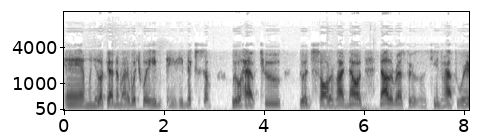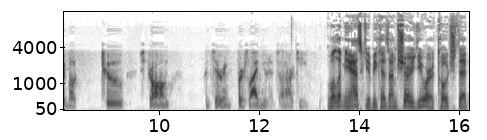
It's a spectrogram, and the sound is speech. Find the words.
And when you look at it, no matter which way he, he he mixes them, we will have two good solid line. Now, now the rest of the teams will have to worry about two strong considering first line units on our team. Well, let me ask you because I'm sure you are a coach that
